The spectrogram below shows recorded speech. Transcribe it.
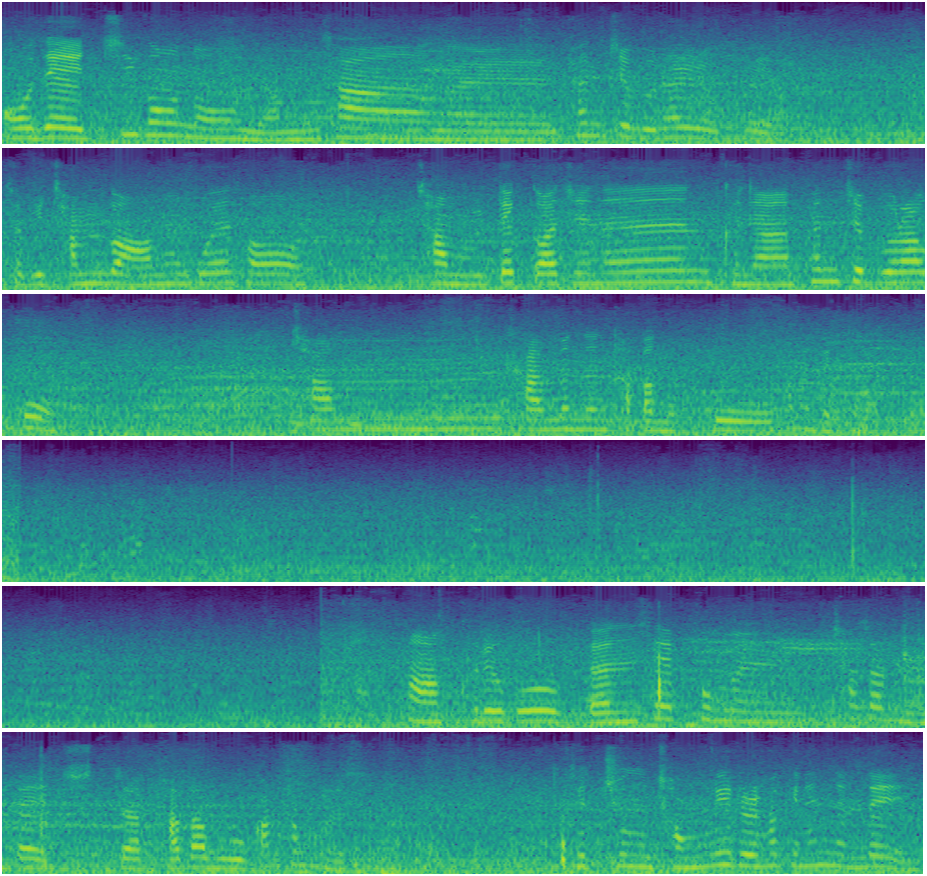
어제 찍어놓은 영상을 편집을 하려고 해요. 어차피 잠도 안 오고 해서 잠 올 때까지는 그냥 편집을 하고 잠 자면은 닫아놓고 하면 될 것 같아요. 아 그리고 면세품을 찾았는데 진짜 받아보고 깜짝 놀랐어요. 대충 정리를 하긴 했는데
